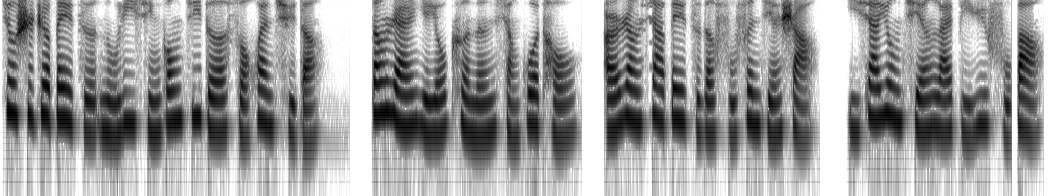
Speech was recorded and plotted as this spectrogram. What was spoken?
就是这辈子努力行功积德所换取的。当然，也有可能想过头，而让下辈子的福分减少。以下用钱来比喻福报，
